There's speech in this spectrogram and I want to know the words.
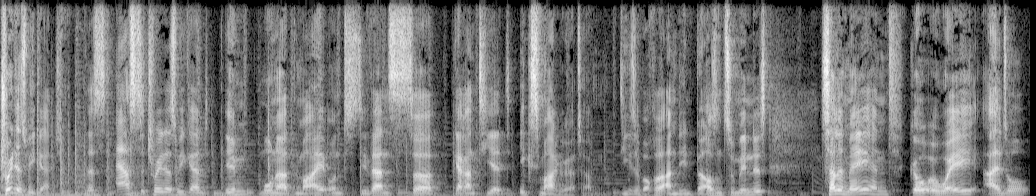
Traders Weekend. Das erste Traders Weekend im Monat Mai und Sie werden es äh, garantiert x-mal gehört haben. Diese Woche, an den Börsen zumindest. Sell in May and go away. Also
